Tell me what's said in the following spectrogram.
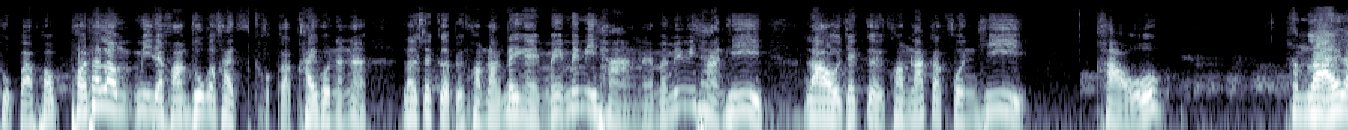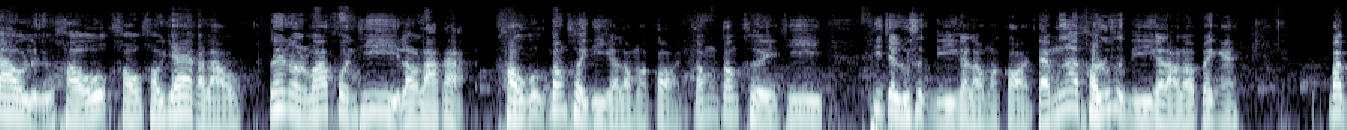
ถูกปะเพราะเพราะถ้าเรามีแต่ความทุกข์กับใครกับใครคนนั้นน่ะ เราจะเกิดเป็นความรักได้ไง ไม่ไม่มีทางนะมันไม่มีทางที่เราจะเกิดความรักกับคนที่เขาทำร้ายเราหรือเขาเขาเขาแยกกับเราแน่นอนว่าคนที่เรารักอะ เขาก็ต้องเคยดีกับเรามาก่อน ต้องต้องเคยที่ที่จะรู้สึกดีกับเรามาก่อน แต่เมื่อเขารู้สึกดีกับเราแล้วเป็นไงแบบ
